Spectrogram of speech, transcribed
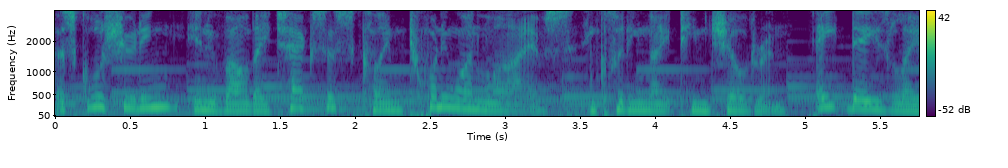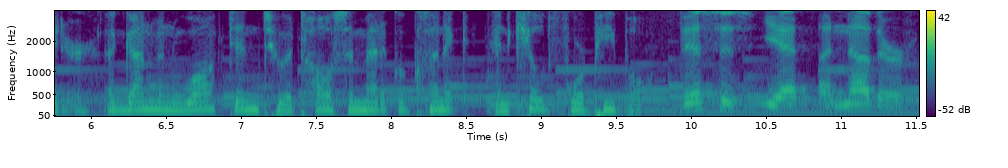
A school shooting in Uvalde, Texas claimed 21 lives, including 19 children. Eight days later, a gunman walked into a Tulsa medical clinic and killed four people. This is yet another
